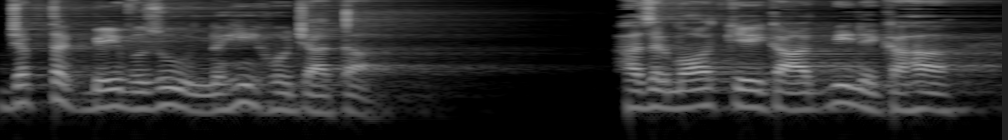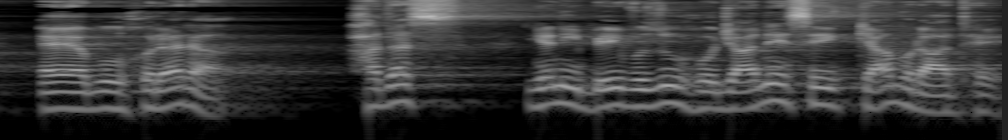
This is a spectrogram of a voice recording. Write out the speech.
جب تک بے وضو نہیں ہو جاتا۔ حضر موت کے ایک آدمی نے کہا، اے ابو خریرہ حدث یعنی بے وضو ہو جانے سے کیا مراد ہے؟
